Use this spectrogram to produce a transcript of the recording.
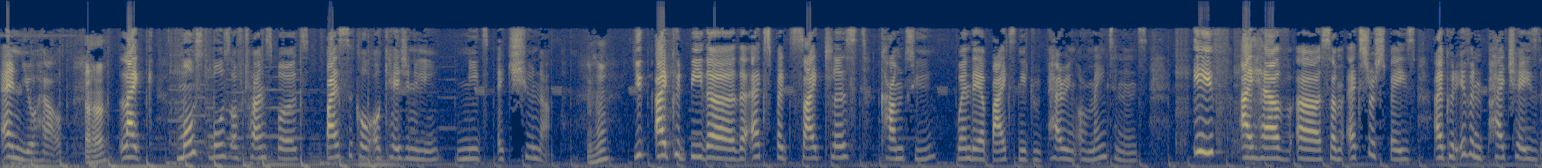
and your health. uh-huh Like most modes of transport, bicycle occasionally needs a tune-up. You, I could be the the expert cyclist come to when their bikes need repairing or maintenance. If I have uh, some extra space, I could even purchase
